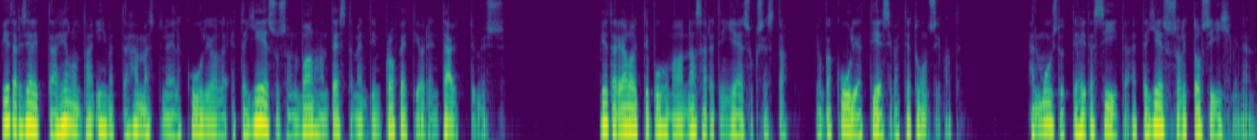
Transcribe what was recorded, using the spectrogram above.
Pietari selittää helluntain ihmettä hämmästyneille kuulijoille, että Jeesus on vanhan testamentin profetioiden täyttymys. Pietari aloitti puhumalla Nasaretin Jeesuksesta, jonka kuulijat tiesivät ja tunsivat. Hän muistutti heitä siitä, että Jeesus oli tosi ihminen.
